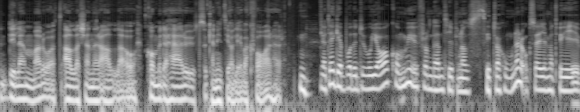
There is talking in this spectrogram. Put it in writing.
dilemma då att alla känner alla och kommer det här ut så kan inte jag leva kvar här. Mm. Jag tänker att både du och jag kommer ju från den typen av situationer också i och med att vi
